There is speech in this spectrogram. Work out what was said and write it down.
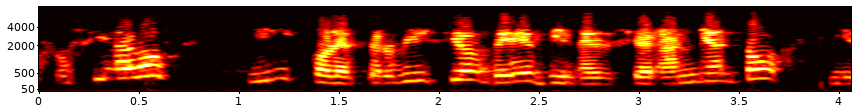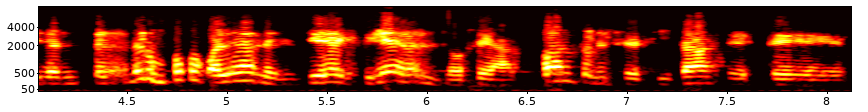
asociados y con el servicio de dimensionamiento y de entender un poco cuál es la necesidad del cliente, o sea, cuánto necesitas este,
